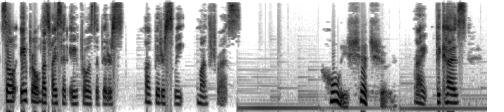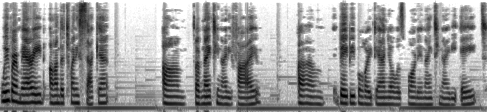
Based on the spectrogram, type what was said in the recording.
So April, that's why I said April is a bitter, a bittersweet month for us. Holy shit, sugar. Right. Because we were married on the 22nd, um, of 1995. Um, baby boy Daniel was born in 1998.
